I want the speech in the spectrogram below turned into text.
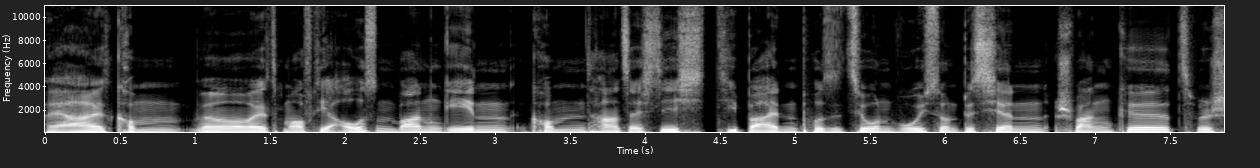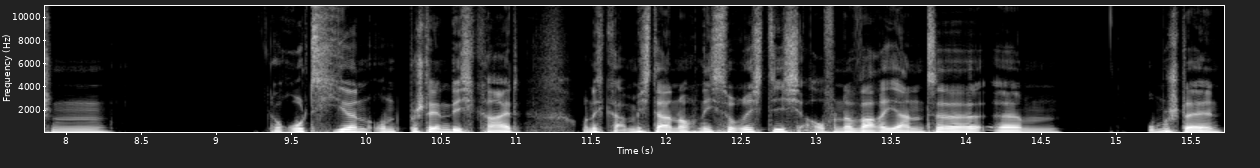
Ja, jetzt kommen, wenn wir jetzt mal auf die Außenbahn gehen, kommen tatsächlich die beiden Positionen, wo ich so ein bisschen schwanke zwischen Rotieren und Beständigkeit. Und ich kann mich da noch nicht so richtig auf eine Variante ähm, umstellen.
